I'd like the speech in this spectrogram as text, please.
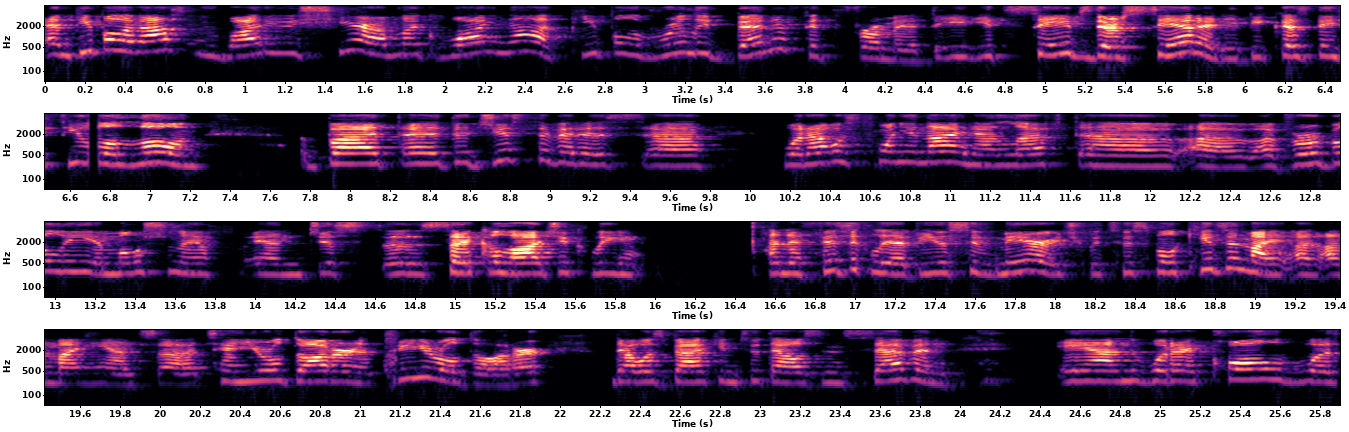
And people have asked me, why do you share? I'm like, why not? People really benefit from it. It, it saves their sanity because they feel alone. But uh, the gist of it is, uh, when I was 29, I left uh, a, a, verbally, emotionally, and just uh, psychologically and a physically abusive marriage with two small kids in my on, on my hands, a 10 year old daughter and a three year old daughter. That was back in 2007. And what I called was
